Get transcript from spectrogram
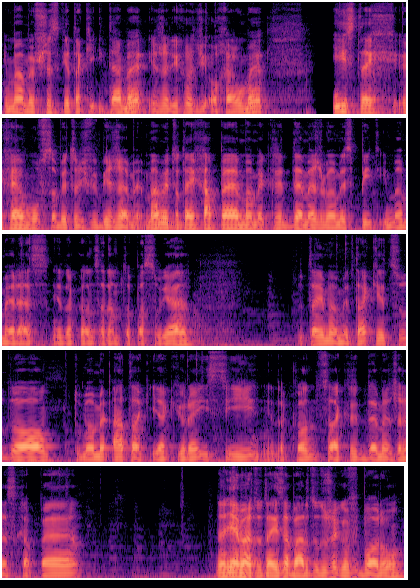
I mamy wszystkie takie itemy, jeżeli chodzi o hełmy. I z tych hełmów sobie coś wybierzemy. Mamy tutaj HP, mamy crit damage, mamy speed i mamy res. Nie do końca nam to pasuje. Tutaj mamy takie cudo. Tu mamy atak i accuracy. Nie do końca. Crit damage, res HP. No nie ma tutaj za bardzo dużego wyboru.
